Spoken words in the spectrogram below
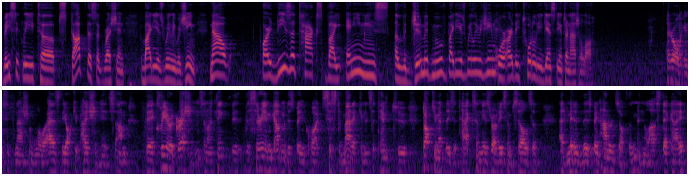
basically to stop this aggression by the Israeli regime. Now, are these attacks by any means a legitimate move by the Israeli regime, or are they totally against the international law? They're all against international law, as the occupation is. Um, they're clear aggressions, and I think the, the, Syrian government has been quite systematic in its attempt to document these attacks, and the Israelis themselves have admitted there's been hundreds of them in the last decade.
